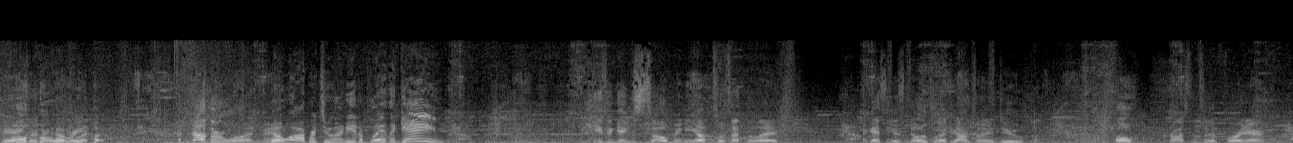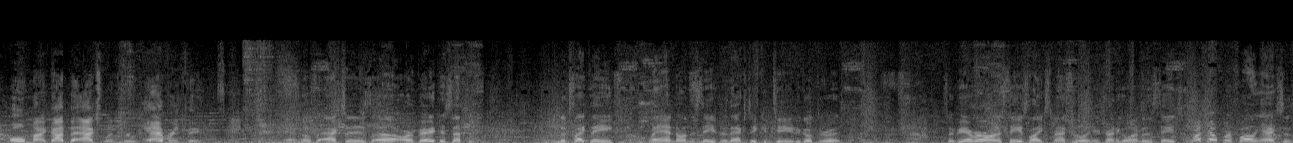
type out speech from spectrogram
very quick Oh, recovery. what- Put, Another one, man. no opportunity to play the game. He's been getting so many up tilts at the ledge. I guess he just knows what Dom's going to do. Oh, cross into the forward air. Oh my god, the axe went through everything. Yeah, those axes uh, are very deceptive. It looks like they land on the stage, but they actually continue to go through it. So if you're ever on a stage like Smashville and you're trying to go under the stage, watch out for falling axes.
